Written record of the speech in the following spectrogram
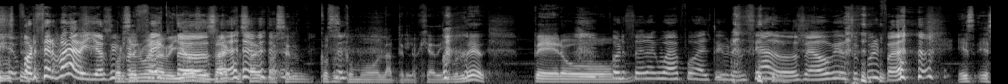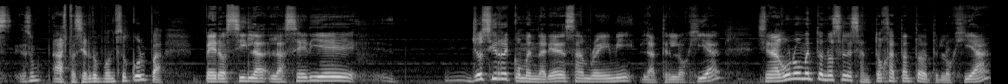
por ser maravilloso y por ser perfecto, maravilloso, o sea, exacto, ¿sabes? Para hacer cosas como la trilogía de Evil Dead. Pero Por ser guapo, alto y bronceado. O sea, obvio es su culpa. es, es, es un- hasta cierto punto su culpa. Pero sí, la, la serie. Yo sí recomendaría de Sam Raimi la trilogía. Si en algún momento no se les antoja tanto la trilogía,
